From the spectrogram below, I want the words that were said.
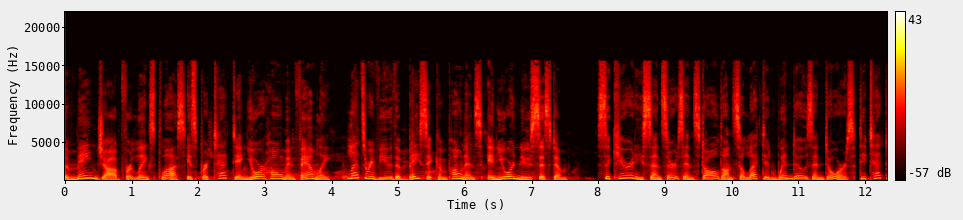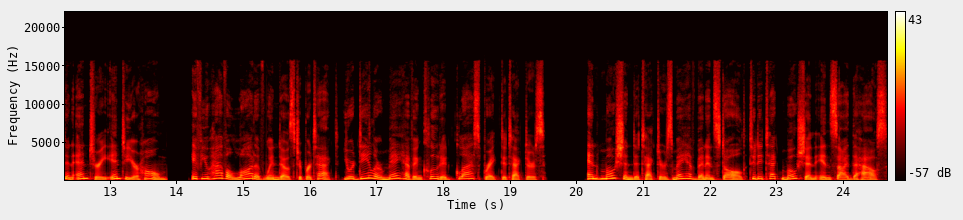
The main job for Lynx Plus is protecting your home and family. Let's review the basic components in your new system. Security sensors installed on selected windows and doors detect an entry into your home. If you have a lot of windows to protect, your dealer may have included glass break detectors. And motion detectors may have been installed to detect motion inside the house.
